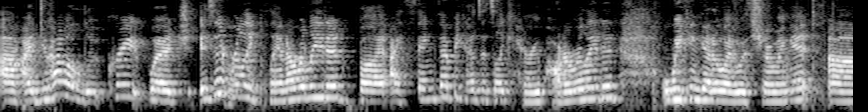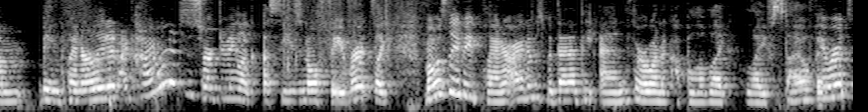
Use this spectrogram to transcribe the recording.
Um, I do have a loot crate, which isn't really planner related, but I think that because it's like Harry Potter related, we can get away with showing it um, being planner related. I kind of wanted to start doing like a seasonal favorites, like mostly big planner items, but then at the end throw in a couple of like lifestyle favorites.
